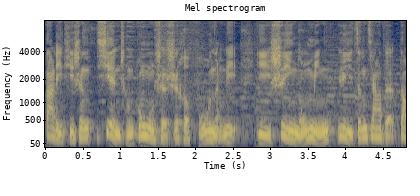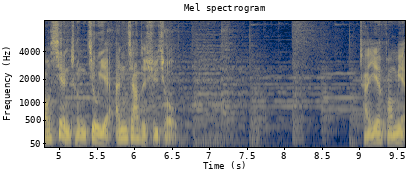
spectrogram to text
大力提升县城公共设施和服务能力，以适应农民日益增加的到县城就业安家的需求。产业方面，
